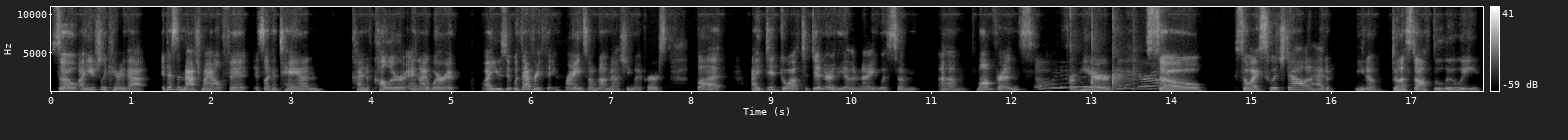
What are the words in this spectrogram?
so i usually carry that. It doesn't match my outfit. It's like a tan kind of color and i wear it i use it with everything right so i'm not matching my purse but i did go out to dinner the other night with some um, mom friends oh, yeah. from here. It, so so i switched out i had to you know dust off the louis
